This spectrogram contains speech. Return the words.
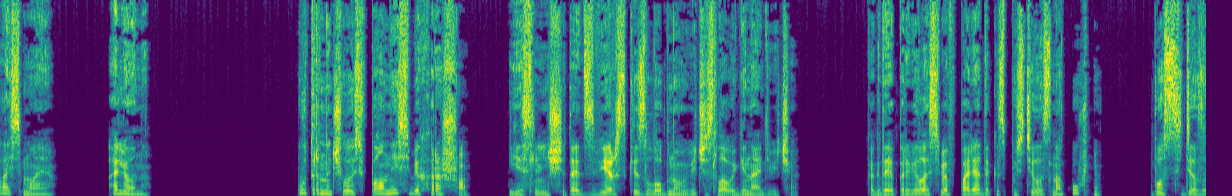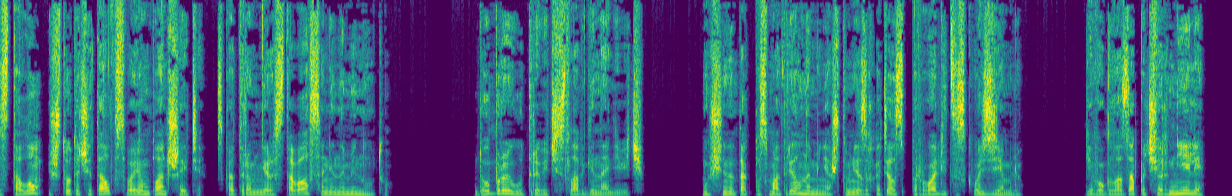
восьмая. Алена. Утро началось вполне себе хорошо, если не считать зверски злобного Вячеслава Геннадьевича. Когда я привела себя в порядок и спустилась на кухню, босс сидел за столом и что-то читал в своем планшете, с которым не расставался ни на минуту. «Доброе утро, Вячеслав Геннадьевич». Мужчина так посмотрел на меня, что мне захотелось провалиться сквозь землю. Его глаза почернели,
